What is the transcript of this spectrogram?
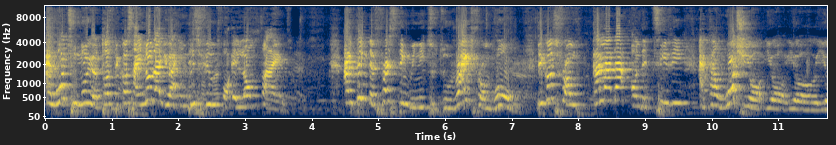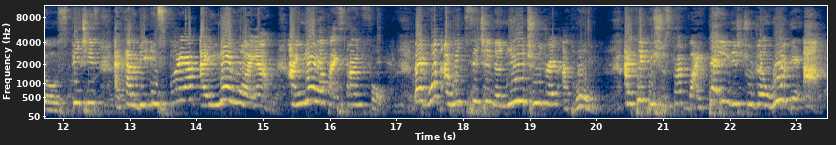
I want to know your thoughts because I know that you are in this field for a long time. I think the first thing we need to do right from home, because from Canada on the TV, I can watch your your your your speeches. I can be inspired. I know who I am. I know what I stand for. But what are we teaching the new children at home? I think we should start by telling these children who they are.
